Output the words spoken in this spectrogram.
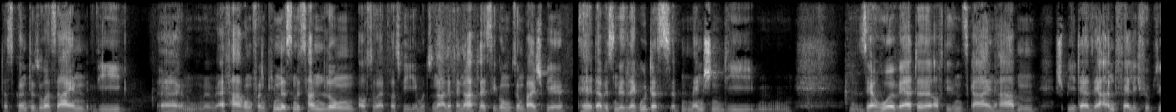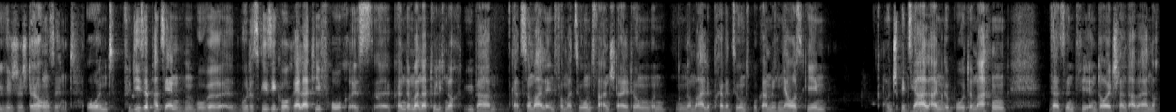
Das könnte sowas sein wie äh, Erfahrung von Kindesmisshandlungen, auch so etwas wie emotionale Vernachlässigung zum Beispiel. Äh, da wissen wir sehr gut, dass Menschen, die sehr hohe Werte auf diesen Skalen haben, später sehr anfällig für psychische Störungen sind. Und für diese Patienten, wo, wir, wo das Risiko relativ hoch ist, äh, könnte man natürlich noch über ganz normale Informationsveranstaltungen und normale Präventionsprogramme hinausgehen und Spezialangebote machen. Da sind wir in Deutschland aber noch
